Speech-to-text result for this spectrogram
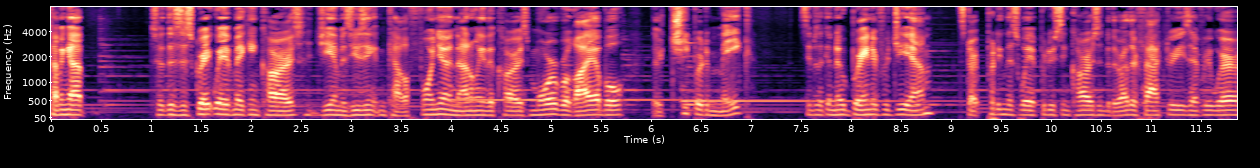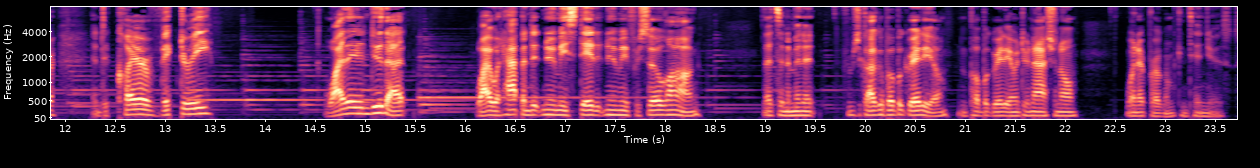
Coming up, so there's this great way of making cars. GM is using it in California, and not only the cars more reliable, they're cheaper to make. Seems like a no-brainer for GM. Start putting this way of producing cars into their other factories everywhere and declare victory. Why they didn't do that? Why what happened at NUMMI stayed at NUMMI for so long? That's in a minute from Chicago Public Radio and Public Radio International when our program continues.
